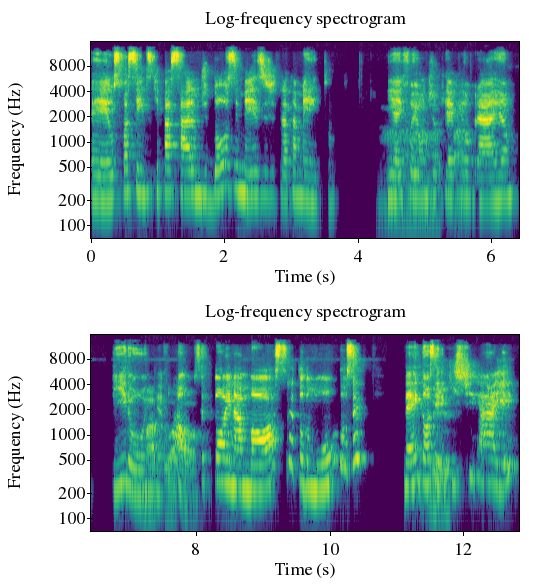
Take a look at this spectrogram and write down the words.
é, os pacientes que passaram de 12 meses de tratamento. Ah, e aí foi onde o Kevin tá. O'Brien pirou. Então, não, você põe na amostra todo mundo, você. Né? Então, assim, Isso. ele quis tirar. E ele,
